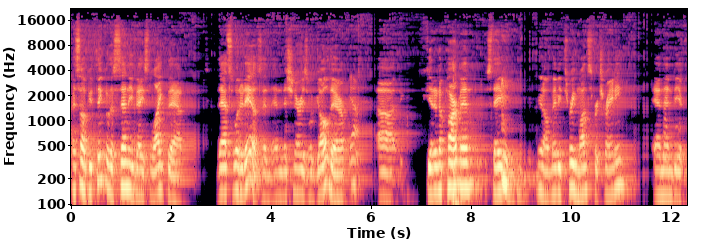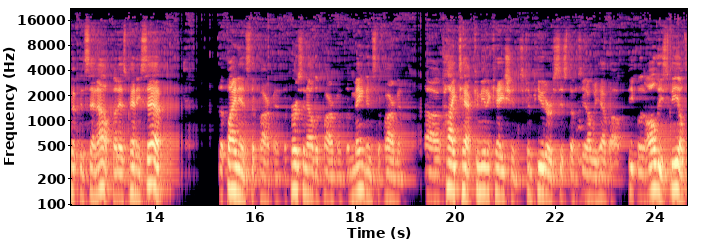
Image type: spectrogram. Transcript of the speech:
And so if you think of the sending base like that, that's what it is. And, and missionaries would go there. Yeah. Uh, get an apartment, stay, you know, maybe three months for training, and then be equipped and sent out. But as Penny said, the finance department, the personnel department, the maintenance department, uh, high tech communications, computer systems. You know, we have uh, people in all these fields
